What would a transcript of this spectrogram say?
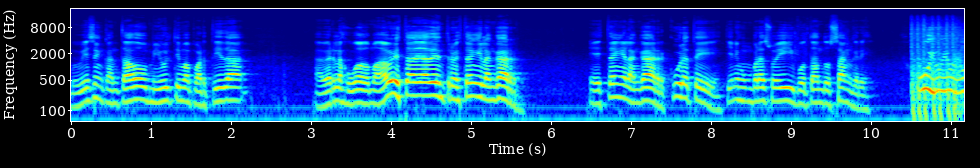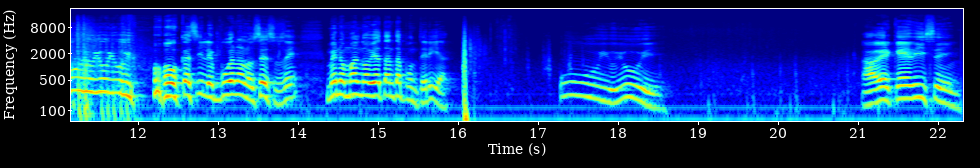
me hubiese encantado mi última partida haberla jugado más. Hoy está ahí adentro, está en el hangar. Está en el hangar, cúrate. Tienes un brazo ahí botando sangre. Uy, uy, uy, uy, uy, uy. Oh, casi le vuelan los sesos, eh. Menos mal no había tanta puntería. Uy, uy, uy. A ver, ¿qué dicen?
